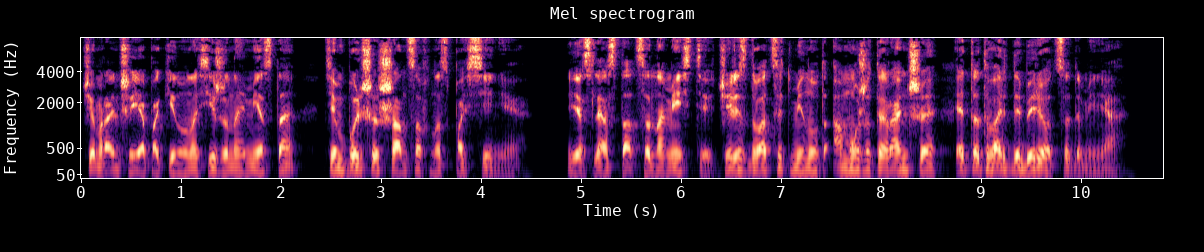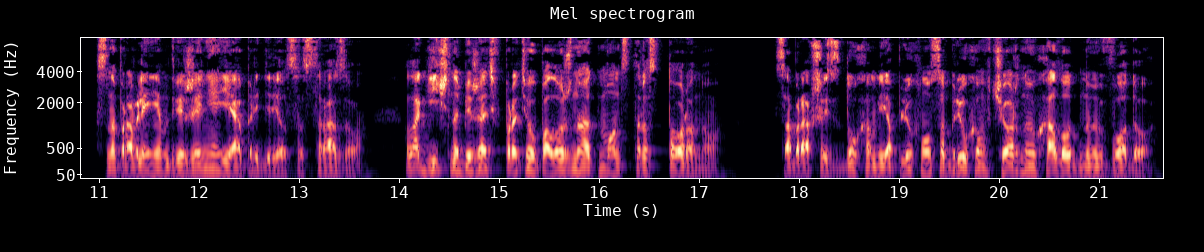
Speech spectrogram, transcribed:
Чем раньше я покину насиженное место, тем больше шансов на спасение. Если остаться на месте, через 20 минут, а может и раньше, эта тварь доберется до меня. С направлением движения я определился сразу. Логично бежать в противоположную от монстра сторону. Собравшись с духом, я плюхнулся брюхом в черную холодную воду.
